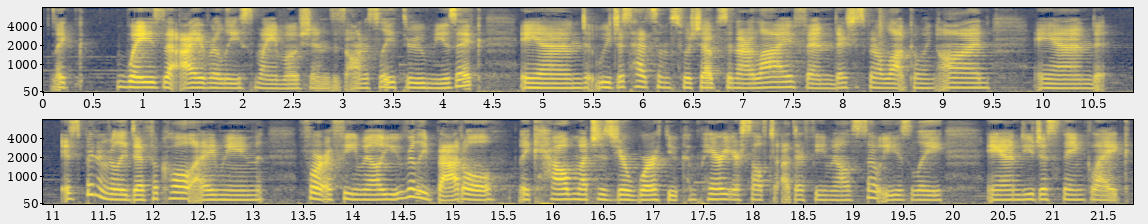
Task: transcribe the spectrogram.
like ways that I release my emotions is honestly through music. And we just had some switch ups in our life, and there's just been a lot going on. And it's been really difficult. I mean, for a female, you really battle like how much is your worth. You compare yourself to other females so easily, and you just think like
